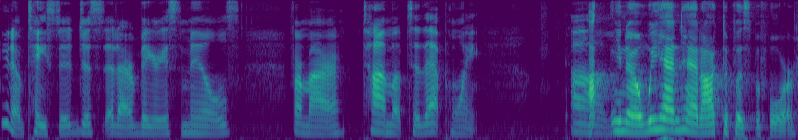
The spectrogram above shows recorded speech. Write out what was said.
you know, tasted just at our various meals from our time up to that point. I- you know, we hadn't had octopus before.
